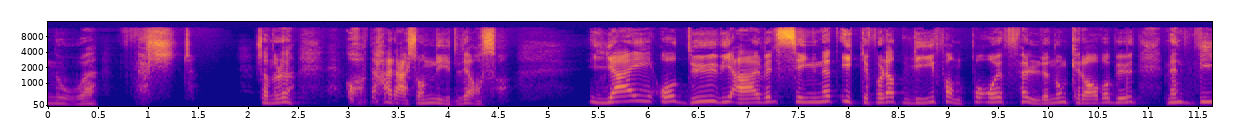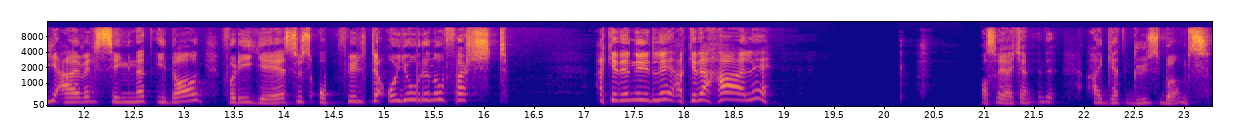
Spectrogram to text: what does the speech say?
noe først. Skjønner du? Å, det her er så nydelig, altså. Jeg og du vi er velsignet ikke fordi at vi fant på å følge noen krav og bud, men vi er velsignet i dag fordi Jesus oppfylte og gjorde noe først. Er ikke det nydelig? Er ikke det herlig? Altså, jeg kjenner I get goosebumps.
